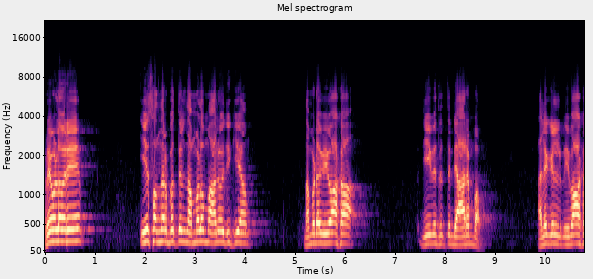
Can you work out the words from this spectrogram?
പ്രിയമുള്ളവരെ ഈ സന്ദർഭത്തിൽ നമ്മളും ആലോചിക്കുക നമ്മുടെ വിവാഹ ജീവിതത്തിന്റെ ആരംഭം അല്ലെങ്കിൽ വിവാഹ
